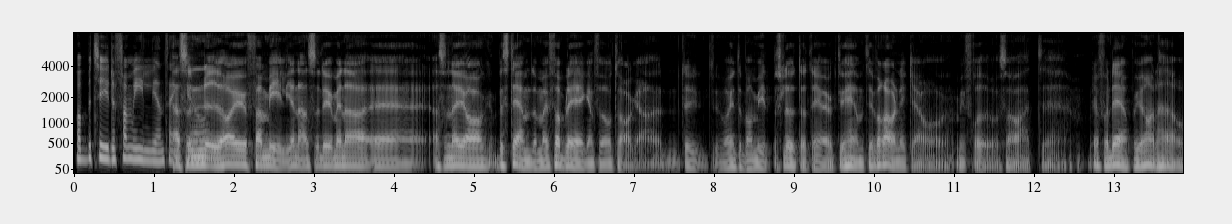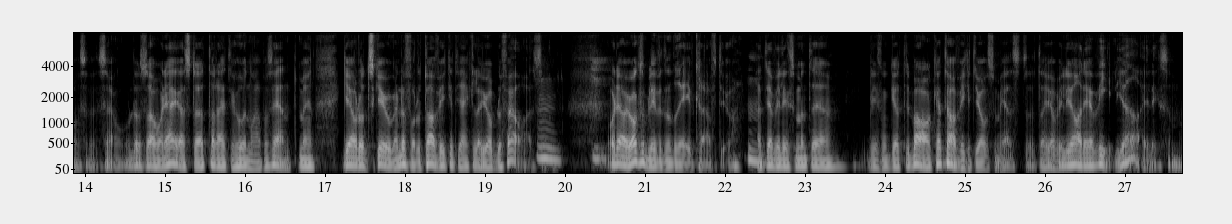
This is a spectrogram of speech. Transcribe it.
vad betyder familjen? Tänker Alltså jag? nu har jag ju familjen, alltså det jag menar, eh, alltså när jag bestämde mig för att bli egenföretagare, det, det var ju inte bara mitt beslut, utan jag åkte hem till Veronica och min fru och sa att eh, jag funderar på att göra det här och så. så. Och då sa hon, ja jag stöttar dig till 100 procent, men går du åt skogen då får du ta vilket jäkla jobb du får. Alltså. Och det har ju också blivit en drivkraft ju. Att jag vill liksom inte liksom gå tillbaka och ta vilket jobb som helst, utan jag vill göra det jag vill göra. Liksom.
